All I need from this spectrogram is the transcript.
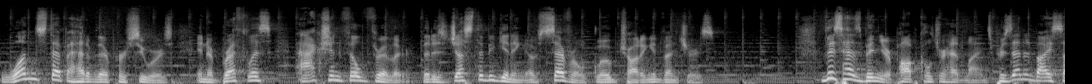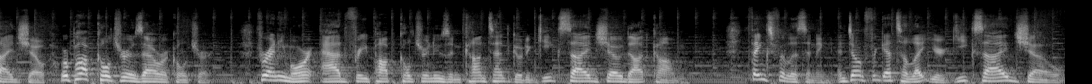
one step ahead of their pursuers in a breathless, action filled thriller that is just the beginning of several globe-trotting adventures. This has been your Pop Culture Headlines, presented by Sideshow, where pop culture is our culture. For any more ad free pop culture news and content, go to geeksideshow.com. Thanks for listening, and don't forget to let your geek side show.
